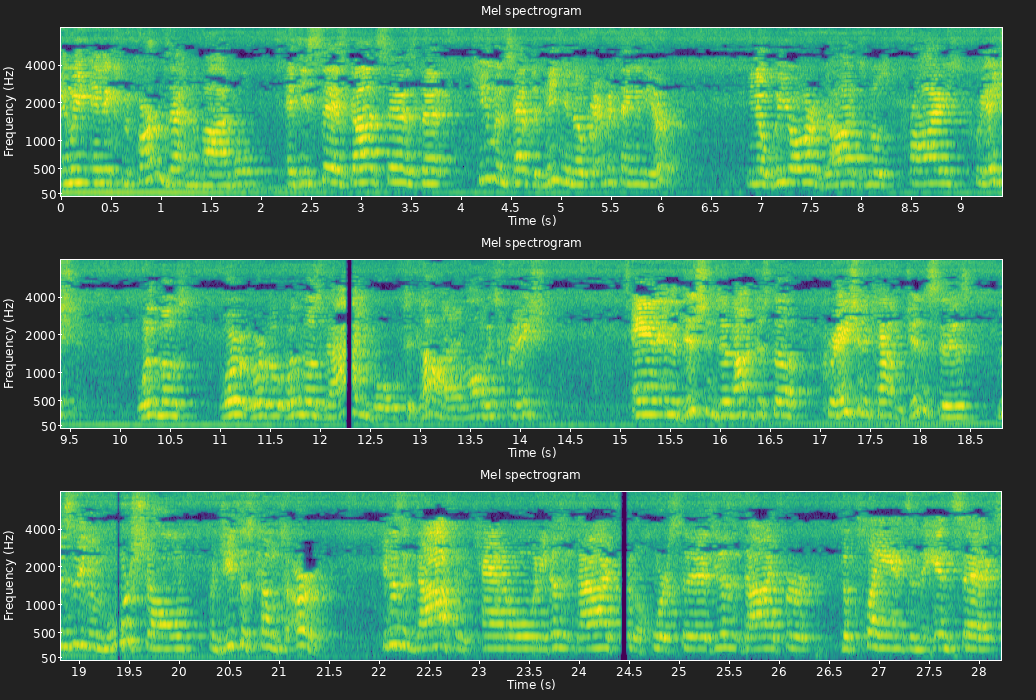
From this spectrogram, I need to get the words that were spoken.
And we and it confirms that in the Bible. As he says, God says that humans have dominion over everything in the earth. You know, we are God's most prized creation. We're the most we're, we're, we're the most valuable to God in all His creation. And in addition to not just the creation account in Genesis, this is even more shown when Jesus comes to earth. He doesn't die for the cattle, and he doesn't die for the horses, he doesn't die for the plants and the insects.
